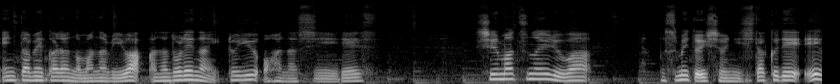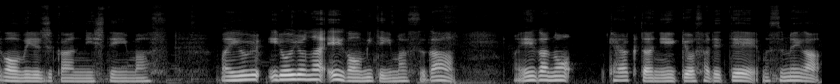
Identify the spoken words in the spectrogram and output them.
エンタメからの学びは侮れないというお話です。週末の夜は、娘と一緒に自宅で映画を見る時間にしています。まあ、いろいろな映画を見ていますが、映画のキャラクターに影響されて娘が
